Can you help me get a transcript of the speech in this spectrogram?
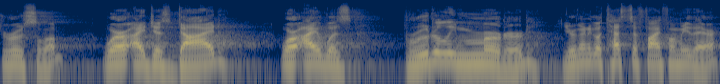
Jerusalem, where I just died, where I was brutally murdered. You're going to go testify for me there.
